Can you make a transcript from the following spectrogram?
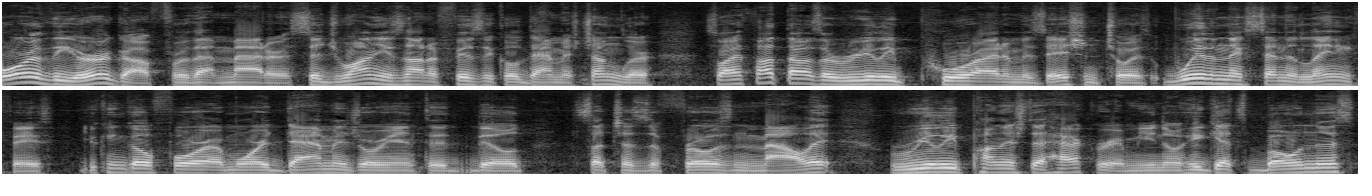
or the Urgot for that matter. Sejuani is not a physical damage jungler, so I thought that was a really poor itemization choice. With an extended laning phase, you can go for a more damage-oriented build, such as the Frozen Mallet, really punish the Hecarim. You know, he gets bonus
